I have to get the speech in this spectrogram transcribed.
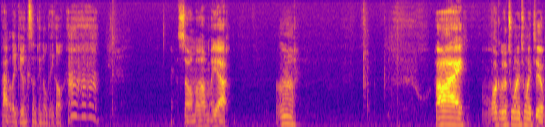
Probably doing something illegal. Ha ha ha. So I'm, um, yeah. Mm. Hi, welcome to 2022.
